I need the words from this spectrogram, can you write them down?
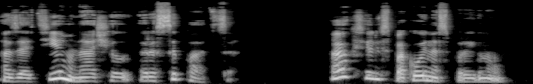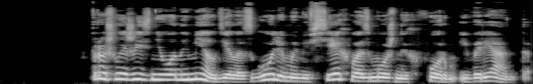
а затем начал рассыпаться. Аксель спокойно спрыгнул. В прошлой жизни он имел дело с големами всех возможных форм и вариантов.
